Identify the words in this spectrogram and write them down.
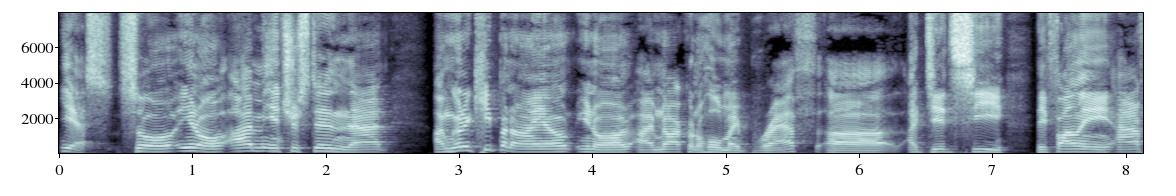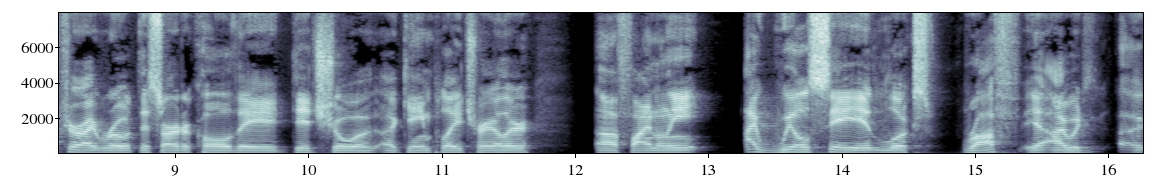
Yes. So, you know, I'm interested in that. I'm going to keep an eye out. You know, I'm not going to hold my breath. Uh, I did see they finally, after I wrote this article, they did show a, a gameplay trailer. Uh, finally, I will say it looks rough. I would uh,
